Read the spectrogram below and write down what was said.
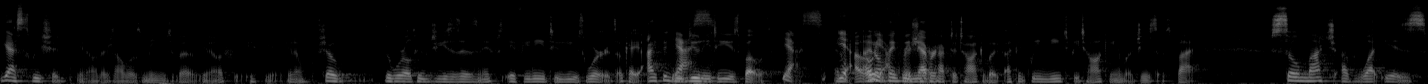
yes, we should, you know, there's all those memes about, you know, if, if you, you know, show the world who Jesus is and if, if you need to use words. Okay. I think we do need to use both. yes, I yeah. don't, oh, I don't yeah, think we never have to talk about, I think we need to be talking about Jesus, but so much of what is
